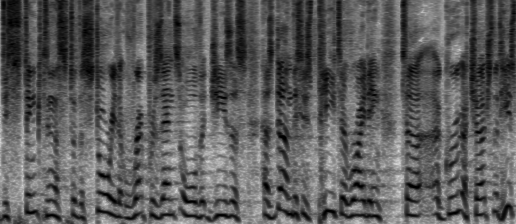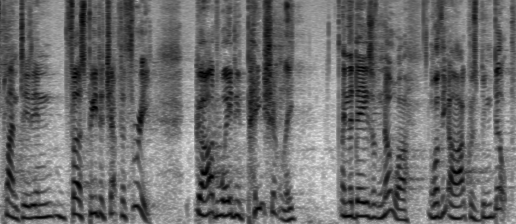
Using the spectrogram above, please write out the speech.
distinctness to the story that represents all that Jesus has done. This is Peter writing to a, group, a church that he has planted in 1 Peter chapter 3. God waited patiently in the days of Noah while the ark was being built.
